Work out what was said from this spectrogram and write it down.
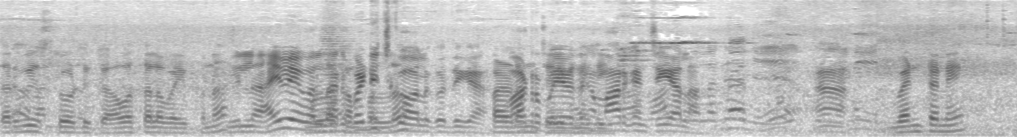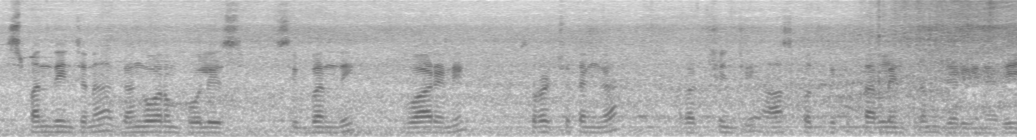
సర్వీస్ రోడ్డుకి అవతల వైపున హైవే పట్టించుకోవాలి కొద్దిగా. మార్గం చేయాలా? వెంటనే స్పందించిన గంగవరం పోలీస్ సిబ్బంది వారిని సురక్షితంగా రక్షించి ఆసుపత్రికి తరలించడం జరిగినది.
